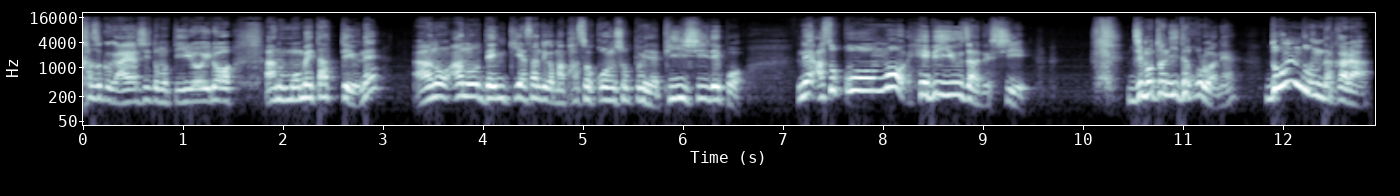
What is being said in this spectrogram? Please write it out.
家族が怪しいと思っていろいろ、あの、揉めたっていうね、あの、あの電気屋さんというか、まあ、パソコンショップみたいな PC デポ。ね、あそこもヘビーユーザーですし、地元にいた頃はね、どんどんだから、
